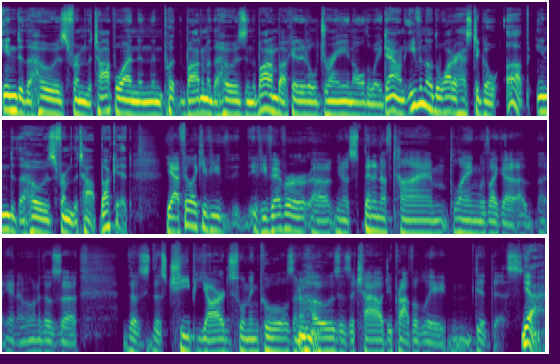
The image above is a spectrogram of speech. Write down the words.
into the hose from the top one and then put the bottom of the hose in the bottom bucket, it'll drain all the way down, even though the water has to go up into the hose from the top bucket. Yeah, I feel like if you've if you've ever uh, you know spent enough time playing with like a, a, you know one of those uh, those those cheap yard swimming pools and a hose as a child, you probably did this. Yeah.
